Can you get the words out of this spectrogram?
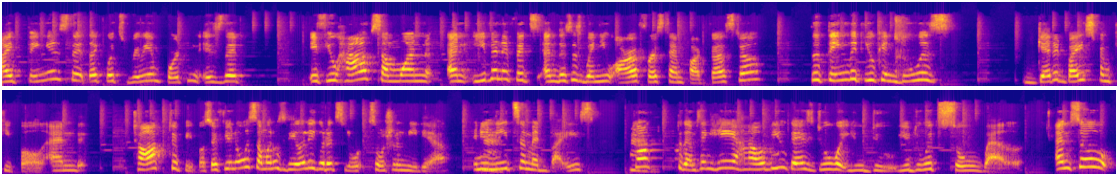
my thing is that, like, what's really important is that if you have someone, and even if it's, and this is when you are a first time podcaster, the thing that you can do is get advice from people and talk to people. So if you know someone who's really good at social media and you Hmm. need some advice, talk to them saying, hey, how do you guys do what you do? You do it so well. And so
